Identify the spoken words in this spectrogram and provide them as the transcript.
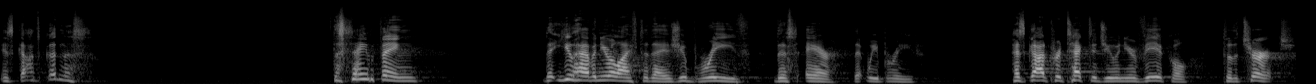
is God's goodness. The same thing that you have in your life today as you breathe this air that we breathe. Has God protected you in your vehicle to the church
